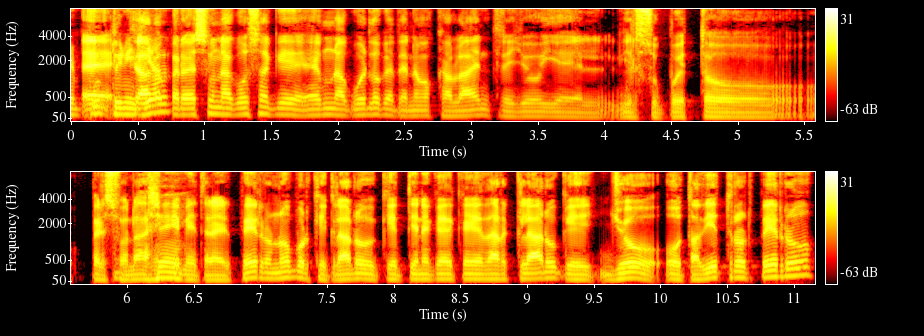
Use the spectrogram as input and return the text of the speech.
el punto Eh, inicial. Claro, pero es una cosa que es un acuerdo que tenemos que hablar entre yo y el, y el supuesto personaje Sí. que me trae el perro, ¿no? Porque claro, que tiene que quedar claro que yo o te adiestro el perro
